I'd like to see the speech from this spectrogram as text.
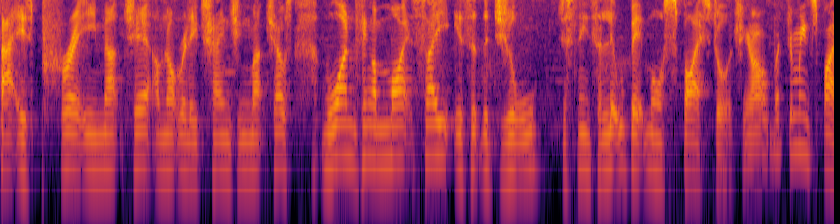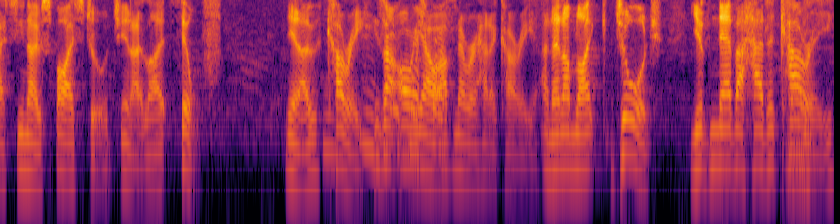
That is pretty much it. I'm not really changing much else. One thing I might say is that the jewel just needs a little bit more spice, George. You know, what do you mean spice? You know, spice, George. You know, like filth. You know, curry. mm, He's like, oh yeah, spice. I've never had a curry. And then I'm like, George, you've never had a curry.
